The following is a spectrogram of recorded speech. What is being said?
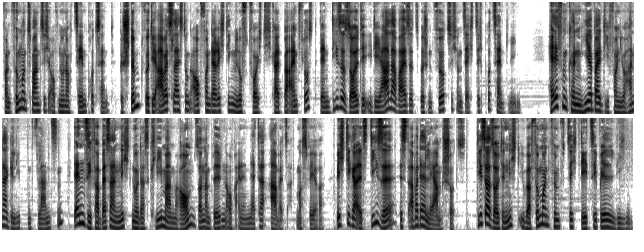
von 25 auf nur noch 10 Prozent. Bestimmt wird die Arbeitsleistung auch von der richtigen Luftfeuchtigkeit beeinflusst, denn diese sollte idealerweise zwischen 40 und 60 Prozent liegen. Helfen können hierbei die von Johanna geliebten Pflanzen, denn sie verbessern nicht nur das Klima im Raum, sondern bilden auch eine nette Arbeitsatmosphäre. Wichtiger als diese ist aber der Lärmschutz. Dieser sollte nicht über 55 Dezibel liegen,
